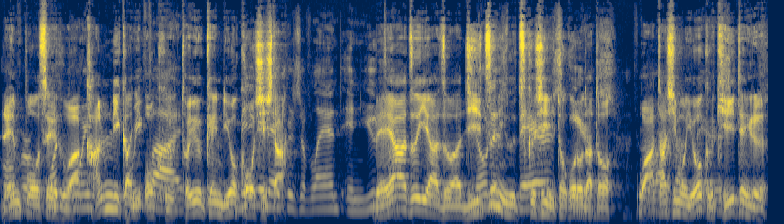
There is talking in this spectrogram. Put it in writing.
連邦政府は管理下に置くという権利を行使した。ベアーズイヤーズは実に美しいところだと私もよく聞いている。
